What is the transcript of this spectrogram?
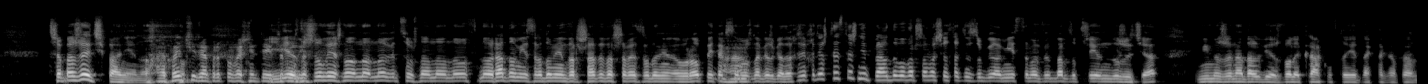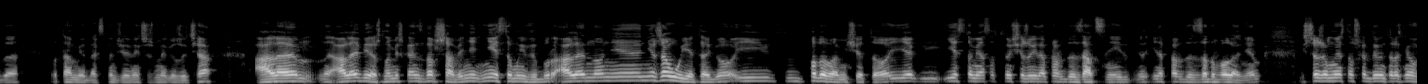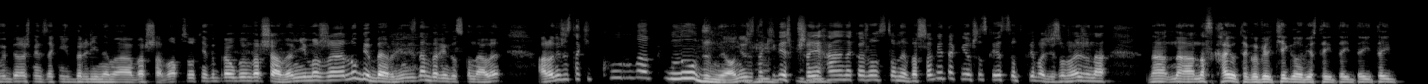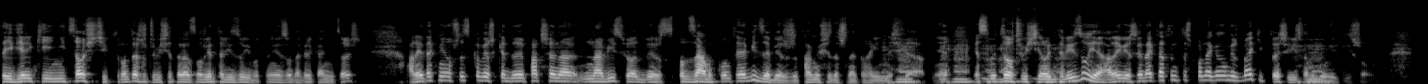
trzeba żyć, panie, no. Ale powiem ci, że a propos właśnie tej... I wiesz, mówisz- zresztą wiesz, no, no, no cóż, no, no, no, no Radom jest Radomiem Warszawy, Warszawa jest Radomiem Europy i tak Aha. sobie można, wiesz, gadać. Chociaż- Chociaż to jest też nieprawda, bo Warszawa się ostatnio zrobiła miejscem bardzo przyjemnym do życia. Mimo, że nadal, wiesz, wolę Kraków, to jednak tak naprawdę, bo tam jednak spędziłem większość mojego życia, ale, ale wiesz, no mieszkając w Warszawie, nie, nie jest to mój wybór, ale no nie, nie żałuję tego i podoba mi się to i jest to miasto, w którym się żyje naprawdę zacnie i, naprawdę z zadowoleniem. I szczerze mówiąc, na przykład gdybym teraz miał wybierać między jakimś Berlinem a Warszawą, absolutnie wybrałbym Warszawę, mimo że lubię Berlin i znam Berlin doskonale, ale on już jest taki kurwa nudny, on już jest taki, Mhm, wiesz, przejechany na każdą stronę. W Warszawie tak mimo wszystko jest co odkrywać, że on leży na, na, na, na skraju tego wielkiego, wiesz, tej, tej, tej, tej, tej wielkiej nicości, którą też oczywiście teraz orientalizuję, bo to nie jest żadna wielka nicość, ale jednak mimo wszystko, wiesz, kiedy patrzę na, na Wisłę, wiesz, spod zamku, to ja widzę, wiesz, że tam już się zaczyna trochę inny Mhm, świat, nie? mhm, Ja sobie to oczywiście mhm. orientalizuję, ale wiesz, jednak na tym też polegają, wiesz, bajki, które się gdzieś tam w głowie piszą.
